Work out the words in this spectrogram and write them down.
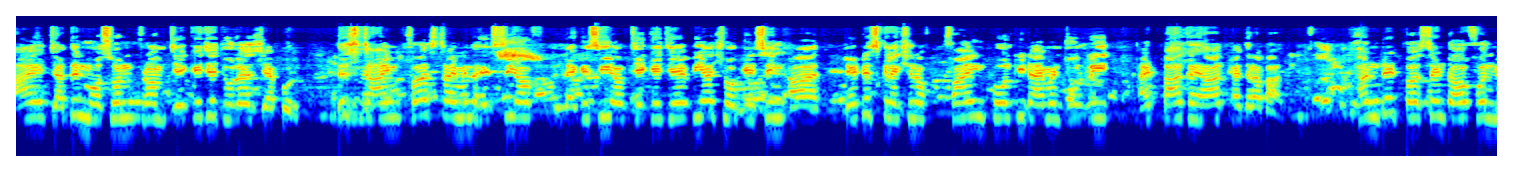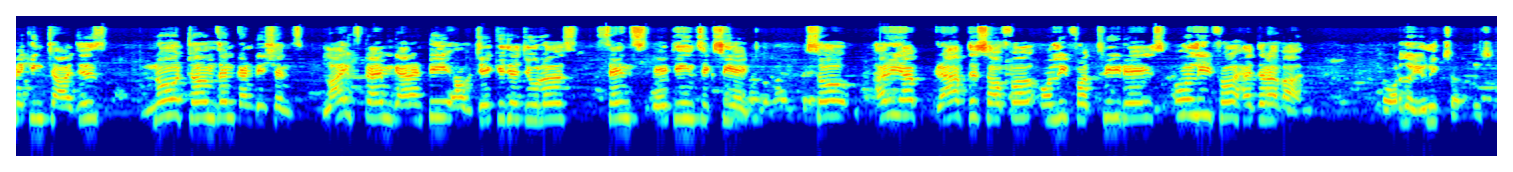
I, Jatin Mosun from JKJ Jewelers Jaipur. This time, first time in the history of legacy of JKJ, we are showcasing our latest collection of fine Polki diamond jewelry at Park Hayat, Hyderabad. 100% off on making charges, no terms and conditions. Lifetime guarantee of JKJ Jewelers since 1868. So hurry up, grab this offer only for three days, only for Hyderabad. So what is the unique, sir? This,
